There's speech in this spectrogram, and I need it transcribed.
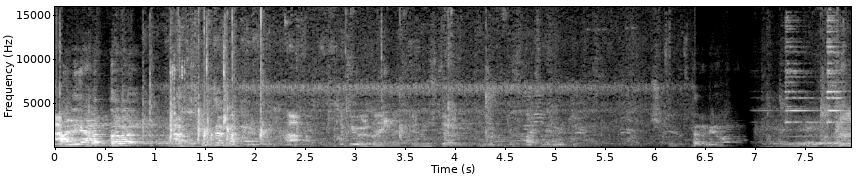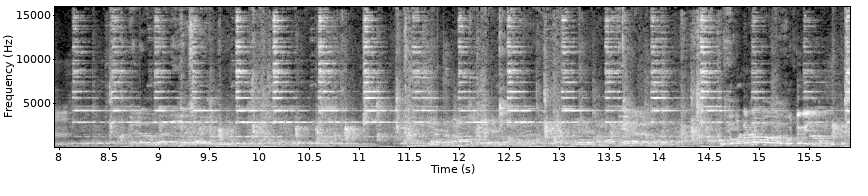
आणि यानंतर तर विवाहमध्ये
